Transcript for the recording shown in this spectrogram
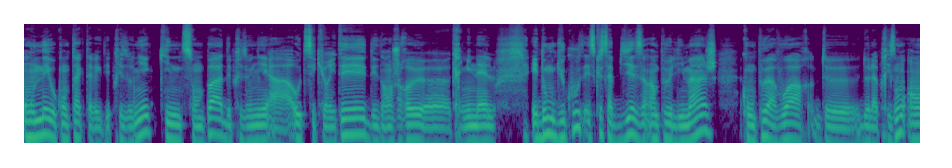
on est au contact avec des prisonniers qui ne sont pas des prisonniers à haute sécurité, des dangereux euh, criminels. Et donc du coup, est-ce que ça biaise un peu l'image qu'on peut avoir de, de la prison en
